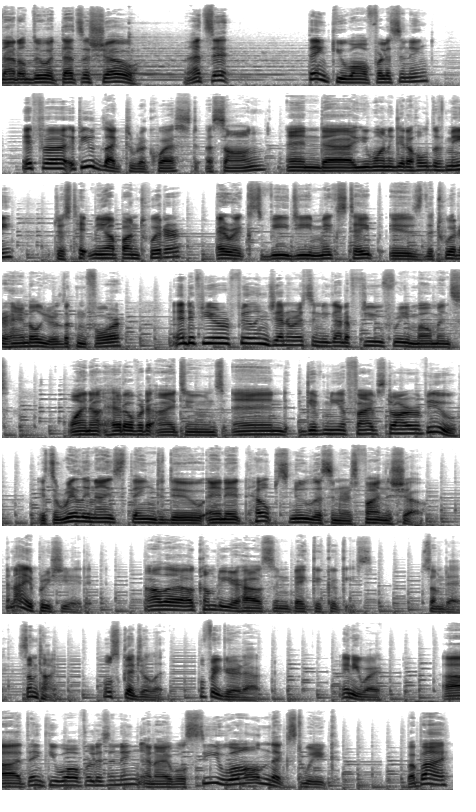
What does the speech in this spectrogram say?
That'll do it. That's a show. That's it. Thank you all for listening. If uh, if you'd like to request a song and uh, you want to get a hold of me, just hit me up on Twitter. Eric's VG Mixtape is the Twitter handle you're looking for. And if you're feeling generous and you got a few free moments, why not head over to iTunes and give me a five star review? It's a really nice thing to do, and it helps new listeners find the show, and I appreciate it. I'll uh, I'll come to your house and bake you cookies someday, sometime. We'll schedule it. We'll figure it out. Anyway, uh, thank you all for listening, and I will see you all next week. Bye bye.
